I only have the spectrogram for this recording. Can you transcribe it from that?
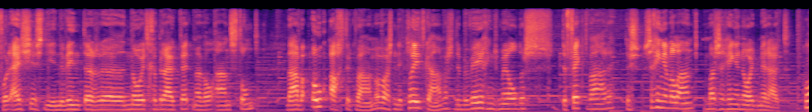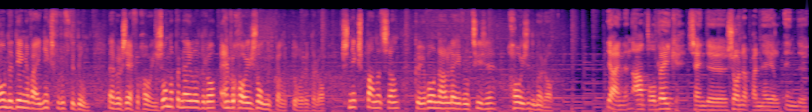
voor ijsjes die in de winter uh, nooit gebruikt werd, maar wel aanstond. Waar we ook achter kwamen was in de kleedkamers de bewegingsmelders defect waren. Dus ze gingen wel aan, maar ze gingen nooit meer uit. Gewoon de dingen waar je niks voor hoeft te doen. We hebben gezegd, we gooien zonnepanelen erop en we gooien zonnecollectoren erop. is niks spannends dan, kun je gewoon naar een leverancier zeggen, gooi ze er maar op. Ja, in een aantal weken zijn de zonnepanelen en de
